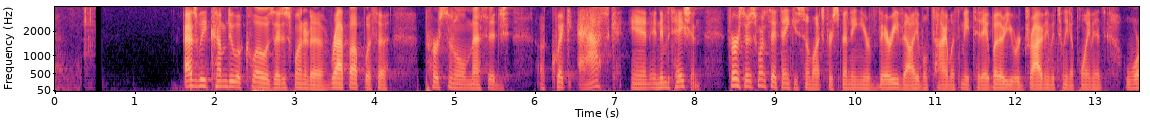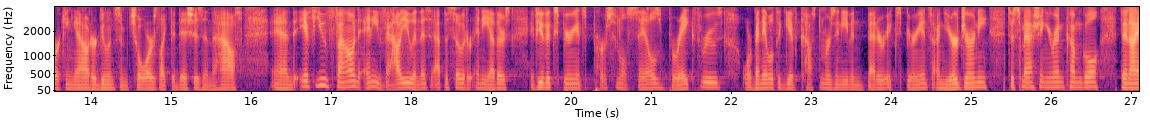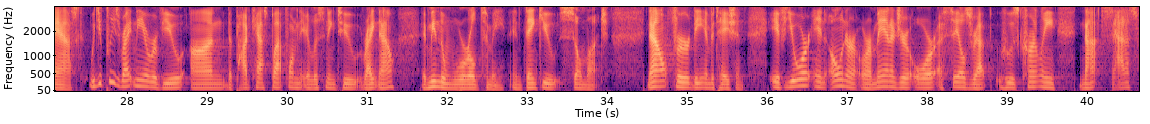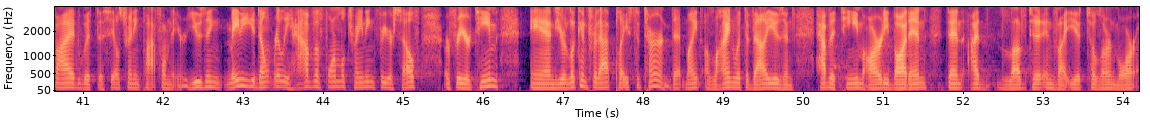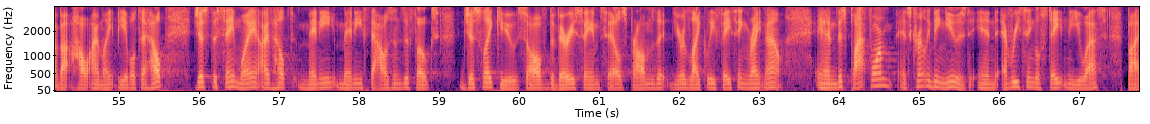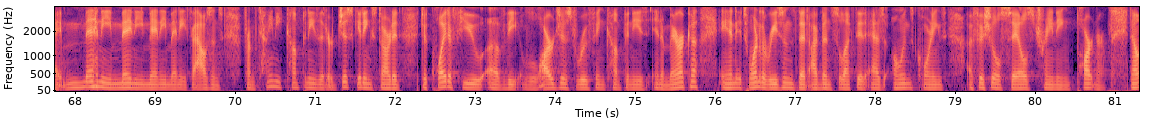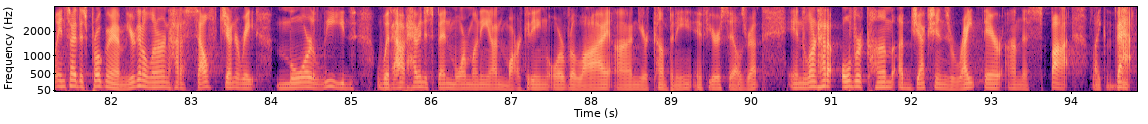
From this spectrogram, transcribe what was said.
As we come to a close, I just wanted to wrap up with a personal message, a quick ask, and an invitation. First, I just want to say thank you so much for spending your very valuable time with me today, whether you were driving between appointments, working out, or doing some chores like the dishes in the house. And if you've found any value in this episode or any others, if you've experienced personal sales breakthroughs or been able to give customers an even better experience on your journey to smashing your income goal, then I ask, would you please write me a review on the podcast platform that you're listening to right now? It'd mean the world to me. And thank you so much. Now, for the invitation. If you're an owner or a manager or a sales rep who's currently not satisfied with the sales training platform that you're using, maybe you don't really have a formal training for yourself or for your team, and you're looking for that place to turn that might align with the values and have the team already bought in, then I'd love to invite you to learn more about how I might be able to help. Just the same way I've helped many, many thousands of folks just like you solve the very same sales problems that you're likely facing right now. And this platform platform is currently being used in every single state in the US by many, many, many, many thousands, from tiny companies that are just getting started to quite a few of the largest roofing companies in America. And it's one of the reasons that I've been selected as Owens Corning's official sales training partner. Now, inside this program, you're going to learn how to self generate more leads without having to spend more money on marketing or rely on your company if you're a sales rep, and learn how to overcome objections right there on the spot, like that,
